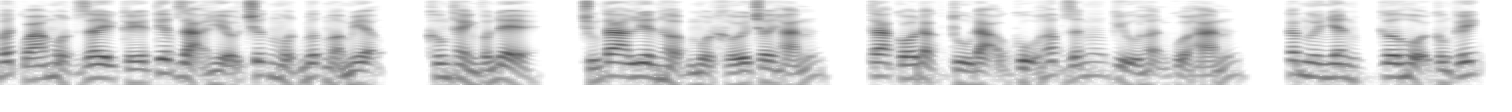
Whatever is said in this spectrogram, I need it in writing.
Bất quá một giây kế tiếp dạ hiệu trước một bước mở miệng, không thành vấn đề, chúng ta liên hợp một khối chơi hắn, ta có đặc thù đạo cụ hấp dẫn cừu hận của hắn, các ngươi nhân cơ hội công kích.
